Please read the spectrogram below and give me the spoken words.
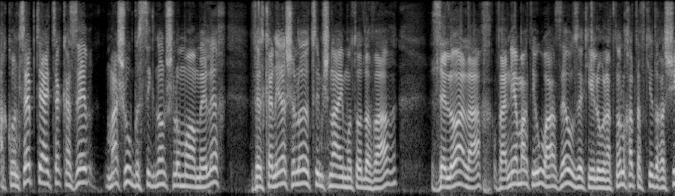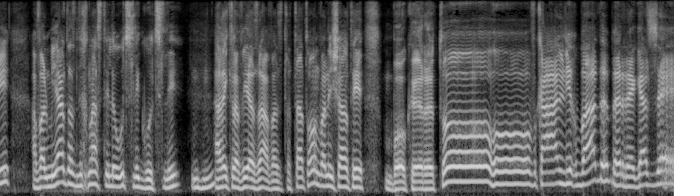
הקונספציה הייתה כזה, משהו בסגנון שלמה המלך, וכנראה שלא יוצאים שניים אותו דבר. זה לא הלך, ואני אמרתי, וואה, זהו זה, כאילו, נתנו לך תפקיד ראשי, אבל מיד אז נכנסתי לאוצלי גוצלי, אריק לביא עזב אז את התיאטרון, ואני שרתי, בוקר טוב, קהל נכבד, ברגע זה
